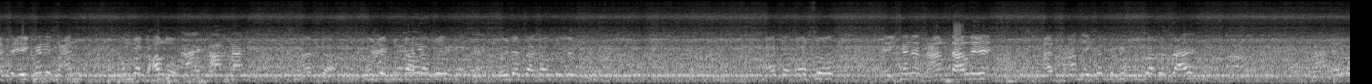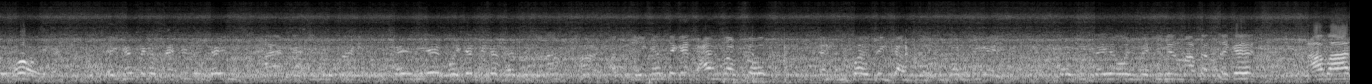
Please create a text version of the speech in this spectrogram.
আচ্ছা এইখানে ধান তোমরা ঢালো? আচ্ছা ওইটা একটু দেখাবে ওইটা আচ্ছা দর্শক, এইখানে ধান ডালে, আর ধান এইখান থেকে কীভাবে যায়? ও, এইখান থেকে মেশিন উঠেই উঠেই নিয়ে ওইটার দিকে ফেলছে না আচ্ছা এইখান থেকে ধান দর্শক উপরের দিক কাটবে। উপরের দিকে ওই মেশিনের মাথার থেকে আবার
